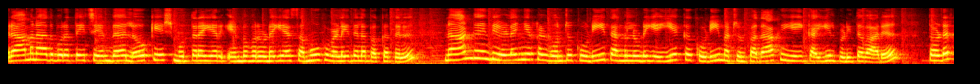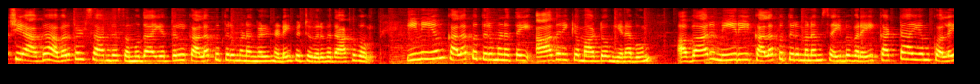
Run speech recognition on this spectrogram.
ராமநாதபுரத்தைச் சேர்ந்த லோகேஷ் முத்தரையர் என்பவருடைய சமூக வலைதள பக்கத்தில் நான்கைந்து இளைஞர்கள் ஒன்று கூடி தங்களுடைய இயக்க கொடி மற்றும் பதாகையை கையில் பிடித்தவாறு தொடர்ச்சியாக அவர்கள் சார்ந்த சமுதாயத்தில் கலப்பு திருமணங்கள் நடைபெற்று வருவதாகவும் இனியும் கலப்பு திருமணத்தை ஆதரிக்க மாட்டோம் எனவும் அவ்வாறு மீறி கலப்பு திருமணம் செய்பவரை கட்டாயம் கொலை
